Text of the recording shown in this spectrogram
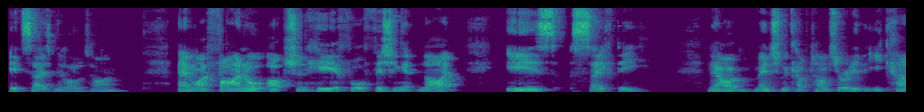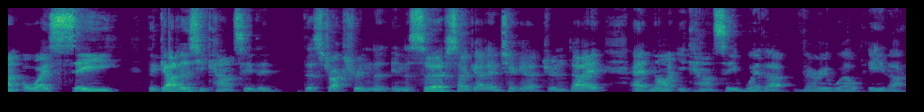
it saves me a lot of time. And my final option here for fishing at night is safety. Now, I've mentioned a couple times already that you can't always see the gutters, you can't see the, the structure in the in the surf, so go down and check it out during the day. At night, you can't see weather very well either.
